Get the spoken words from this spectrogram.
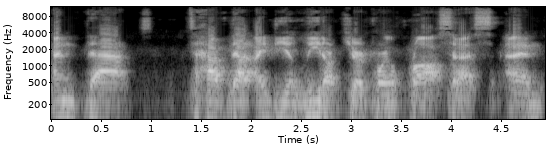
and that to have that idea lead our curatorial process and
